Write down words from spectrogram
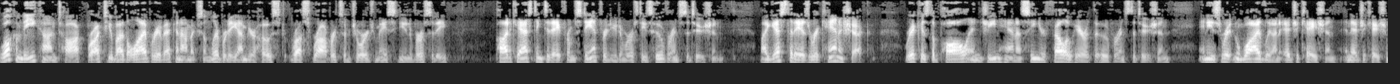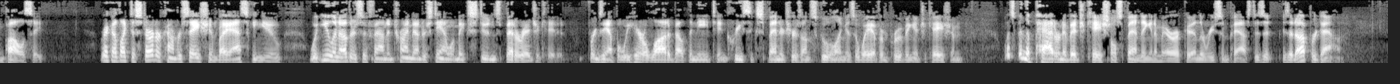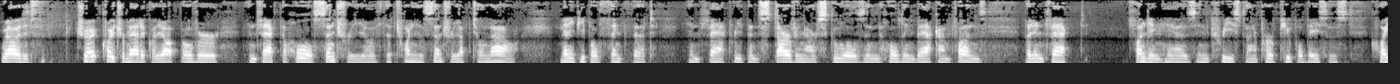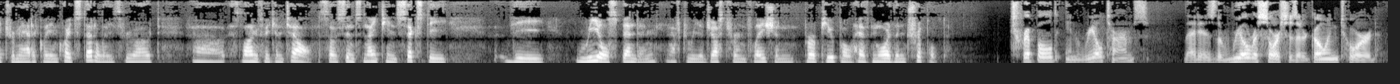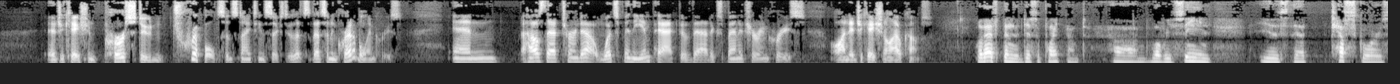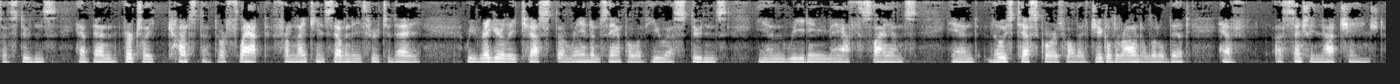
Welcome to Econ Talk, brought to you by the Library of Economics and Liberty. I'm your host, Russ Roberts of George Mason University, podcasting today from Stanford University's Hoover Institution. My guest today is Rick Hanushek. Rick is the Paul and Jean Hanna Senior Fellow here at the Hoover Institution, and he's written widely on education and education policy. Rick, I'd like to start our conversation by asking you what you and others have found in trying to understand what makes students better educated. For example, we hear a lot about the need to increase expenditures on schooling as a way of improving education. What's been the pattern of educational spending in America in the recent past? Is it is it up or down? Well, it's tra- quite dramatically up over, in fact, the whole century of the 20th century up till now. Many people think that, in fact, we've been starving our schools and holding back on funds, but in fact, funding has increased on a per pupil basis quite dramatically and quite steadily throughout uh, as long as we can tell. So since 1960, the real spending, after we adjust for inflation, per pupil has more than tripled. Tripled in real terms. That is, the real resources that are going toward education per student tripled since 1960. That's that's an incredible increase. And how's that turned out? What's been the impact of that expenditure increase on educational outcomes? Well, that's been the disappointment. Um, what we've seen is that test scores of students have been virtually constant or flat from 1970 through today. We regularly test a random sample of U.S. students in reading, math, science, and those test scores, while they've jiggled around a little bit, have essentially not changed.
